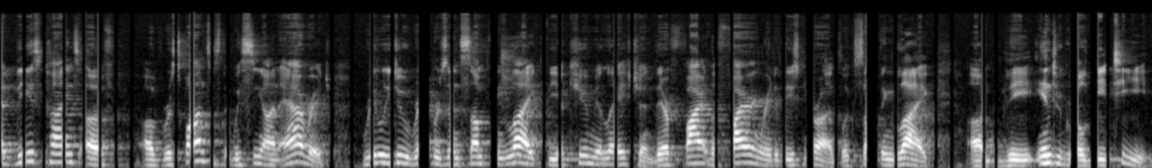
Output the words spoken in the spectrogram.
that these kinds of, of responses that we see on average really do represent something like the accumulation. Their fire, the firing rate of these neurons looks something like um, the integral dt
